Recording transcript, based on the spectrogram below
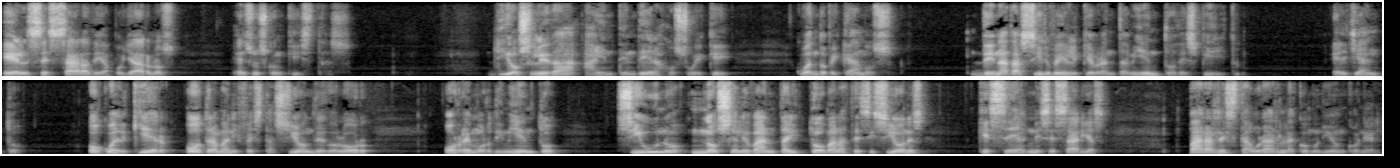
él cesara de apoyarlos en sus conquistas. Dios le da a entender a Josué que, cuando pecamos, de nada sirve el quebrantamiento de espíritu, el llanto o cualquier otra manifestación de dolor o remordimiento si uno no se levanta y toma las decisiones que sean necesarias para restaurar la comunión con Él.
